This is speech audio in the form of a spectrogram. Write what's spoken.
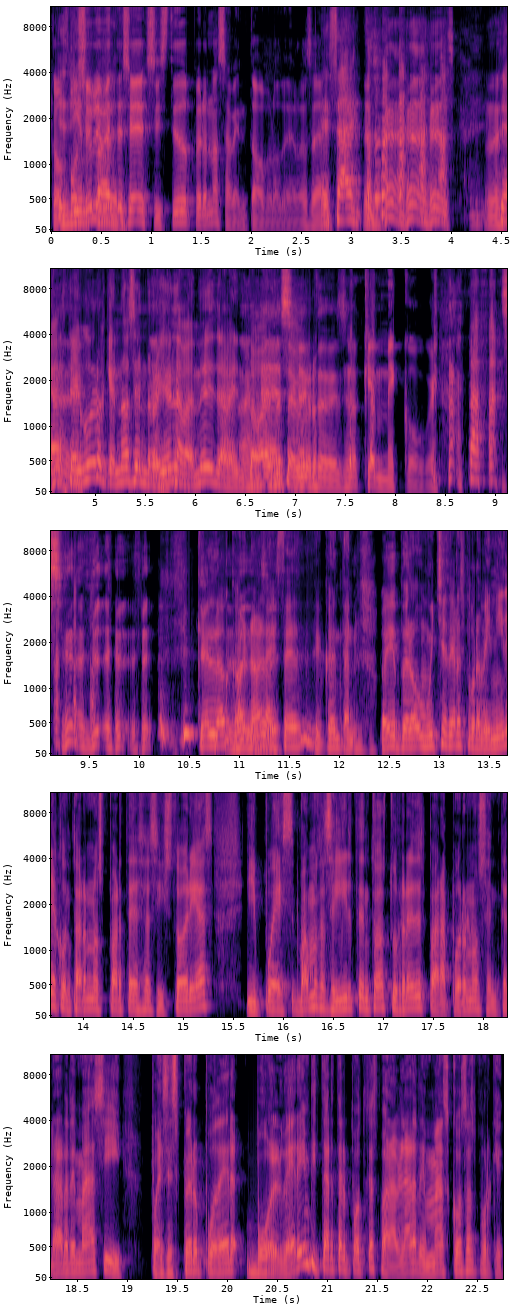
Como posiblemente sí haya existido, pero no se aventó, brother. O sea, Exacto. Te aseguro que no se enrolló en la bandera y se aventó, Ajá, eso seguro. exacto. No, qué meco, güey. Qué loco, ¿no? La historia se cuentan. Oye, pero muchas gracias por venir a contarnos parte de esas historias. Y pues vamos a seguirte en todas tus redes para podernos enterar de más. Y pues espero poder volver a invitarte al podcast para hablar de más cosas, porque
